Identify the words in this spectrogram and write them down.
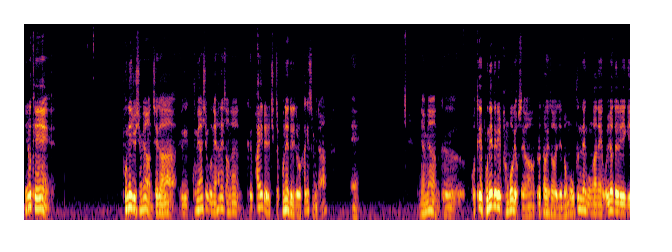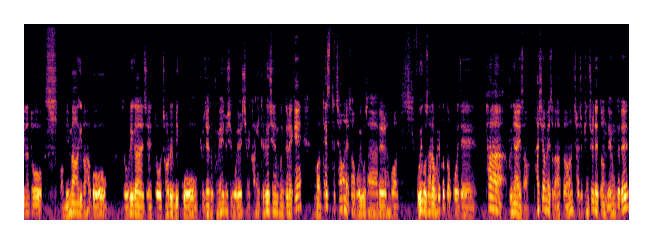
이렇게 보내주시면 제가 여기 구매하신 분에 한해서는 그 파일을 직접 보내드리도록 하겠습니다. 예. 왜냐면 그 어떻게 보내드릴 방법이 없어요. 그렇다고 해서 이제 너무 오픈된 공간에 올려드리기는 또 어, 민망하기도 하고 우리가 이제 또 저를 믿고 교재도 구매해 주시고 열심히 강의 들으시는 분들에게 한번 테스트 차원에서 모의고사를 한번 모의고사라고 할 것도 없고 이제 타 분야에서 타 시험에서 나왔던 자주 빈출됐던 내용들을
